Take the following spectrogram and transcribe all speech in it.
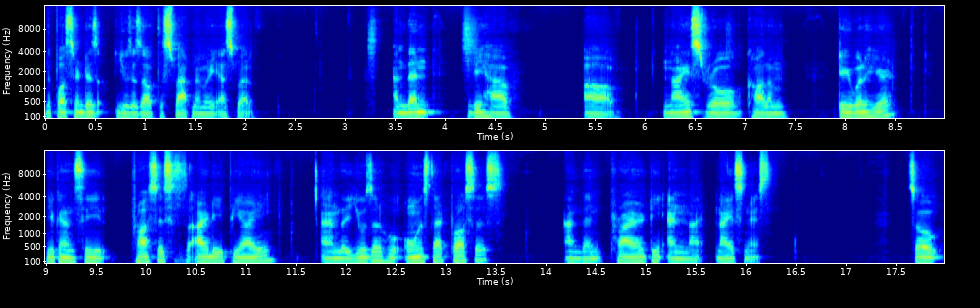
the percentage uses of the swap memory as well and then we have a nice row column table here. You can see process ID, PID, and the user who owns that process, and then priority and ni niceness. So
